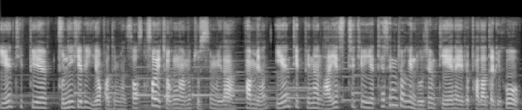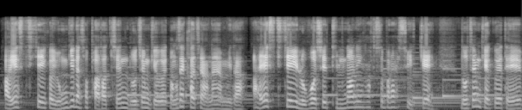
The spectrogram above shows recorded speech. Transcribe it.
ENTP의 분위기를 이어받으면서 서서히 적응하면 좋습니다. 반면 ENTP는 ISTJ의 태생적인 노잼 DNA를 받아들이고 ISTJ가 용기 내서 받아친 노잼 개그에 정색하지 않아야 합니다. ISTJ 로봇이 deep learning 학습을 할 수 있게 노잼 개그에 대해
